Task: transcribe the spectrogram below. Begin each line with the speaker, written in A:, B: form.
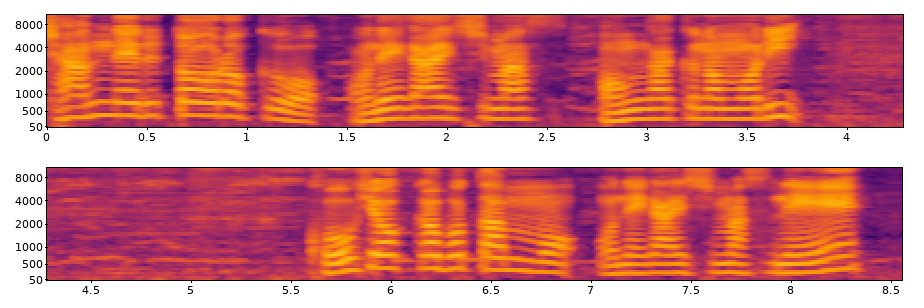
A: チャンネル登録をお願いします。音楽の森。高評価ボタンもお願いしますね。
